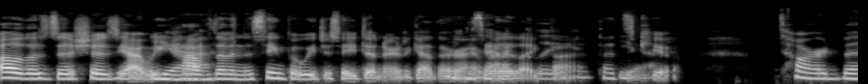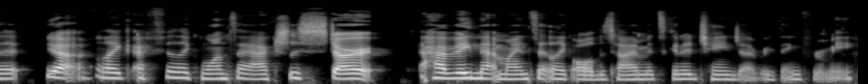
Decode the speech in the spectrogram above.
Oh, those dishes, yeah, we Yeah. have them in the sink, but we just ate dinner together. I really like that. That's Yeah. cute. It's hard, but Yeah. like I feel like once I actually start having that mindset like all the time, it's going to change everything for me.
